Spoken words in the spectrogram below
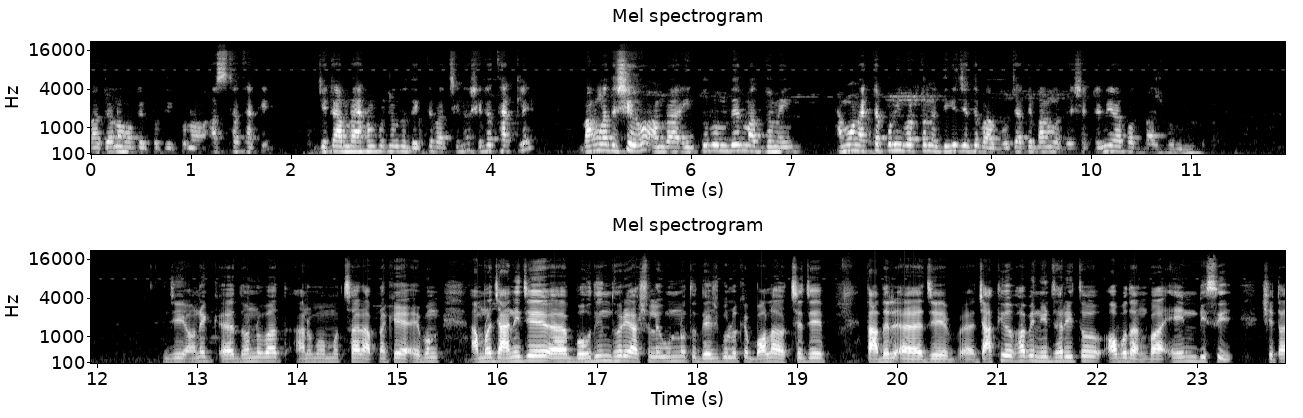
বা জনমতের প্রতি কোনো আস্থা থাকে, যেটা আমরা এখন পর্যন্ত দেখতে পাচ্ছি না, সেটা থাকলে বাংলাদেশেও আমরা এই তরুণদের মাধ্যমেই এমন একটা পরিবর্তনের দিকে যেতে পারব যাতে বাংলাদেশ একটা নিরাপদ বাসভূমি হতে পারে। জি অনেক ধন্যবাদ আনু মোহাম্মদ স্যার আপনাকে। এবং আমরা জানি যে বহুদিন ধরে আসলে উন্নত দেশগুলোকে বলা হচ্ছে যে তাদের যে জাতীয়ভাবে নির্ধারিত অবদান বা এনডিসি সেটা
